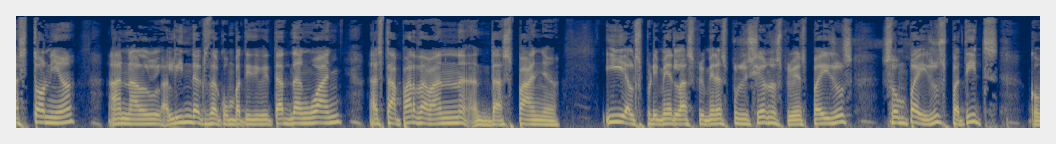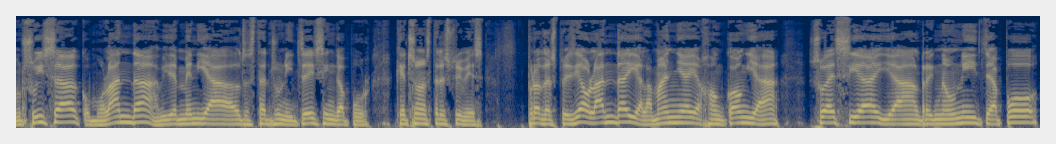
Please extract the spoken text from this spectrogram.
Estònia, en l'índex de competitivitat d'enguany, està per davant d'Espanya. I els primers, les primeres posicions, els primers països, són països petits, com Suïssa, com Holanda, evidentment hi ha els Estats Units eh, i Singapur. Aquests són els tres primers. Però després hi ha Holanda, hi ha Alemanya, hi ha Hong Kong, hi ha Suècia, hi ha el Regne Unit, Japó,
